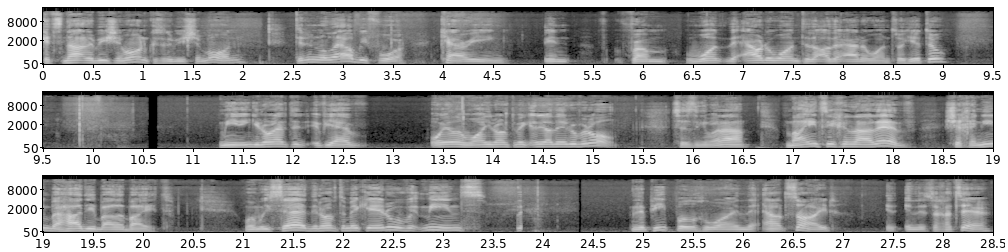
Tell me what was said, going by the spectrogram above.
it's not Rabbi Shimon because Rabbi Shimon didn't allow before carrying in from one the outer one to the other outer one. So here too, meaning you don't have to if you have oil and wine, you don't have to make any other eruv at all. Says the Gemara, "Ma'in tzichin la'arev shechenim bahadi balabayit." When we said they don't have to make a eruv, it means the people who are in the outside in, in the sechatzer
